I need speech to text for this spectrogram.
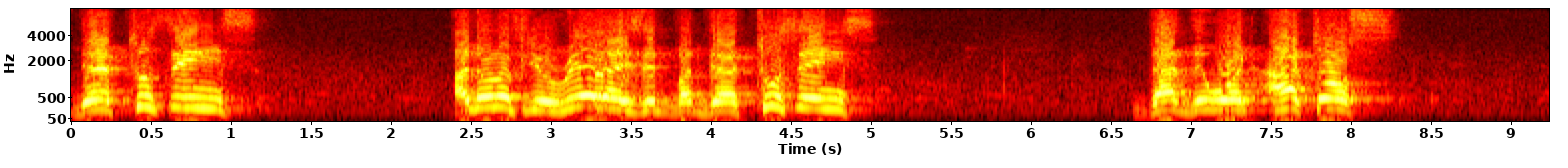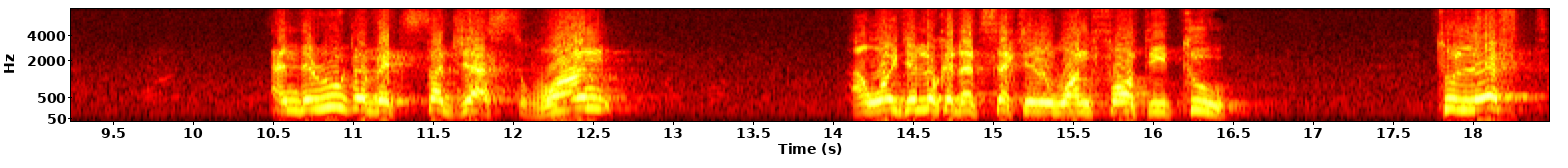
There are two things, I don't know if you realize it, but there are two things that the word artos and the root of it suggests. One, I want you to look at that section in 142. To lift,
